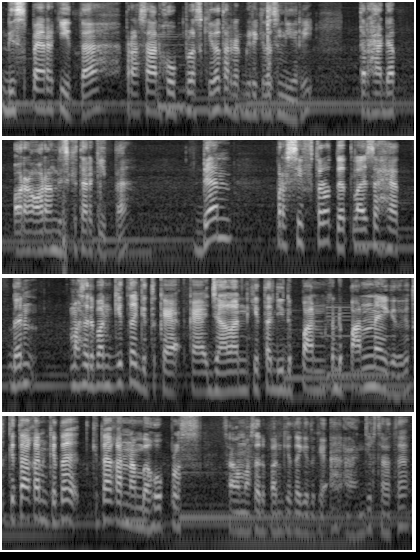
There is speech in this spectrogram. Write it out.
Despair kita Perasaan hopeless kita terhadap diri kita sendiri Terhadap orang-orang di sekitar kita Dan perceived threat that lies ahead Dan masa depan kita gitu kayak kayak jalan kita di depan ke depannya gitu. Itu kita akan kita kita akan nambah hopeless sama masa depan kita gitu. Kayak ah anjir ternyata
